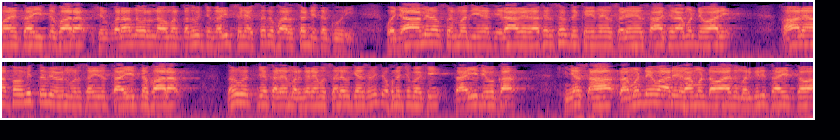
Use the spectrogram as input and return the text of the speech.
مانے تائید دفارا شن قرآن نور اللہ عمر قدو چا غریب سڑے اکثر دفارا سڑی تکوری وجا من افصل مدینہ تی راغ داخر سر دکرینے سڑے ساچ رامن دیواری قال قوم اتبعون مرسید تائید دفارا۔ تنویت چا کلے مرگرے مسلو کیا سنے چخلے چبا کی تائید وکا یس آ رامن دیواری رامن دوائد مرگری تائید کوا۔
